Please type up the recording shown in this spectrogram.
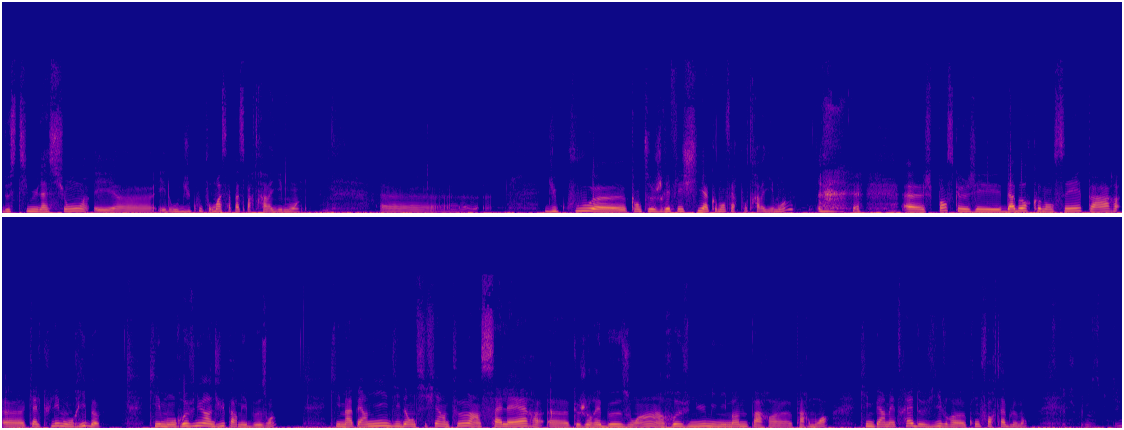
de stimulation euh, et, donc du coup pour moi ça passe par travailler moins. du coup quand je réfléchis à comment faire pour travailler moins, je pense que j'ai d'abord commencé par calculer mon RIB, qui est mon revenu induit par mes besoins qui m'a permis d'identifier un peu un salaire que j'aurais besoin, un revenu minimum par, par mois, qui me permettrait de vivre confortablement. Est-ce que tu peux nous expliquer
